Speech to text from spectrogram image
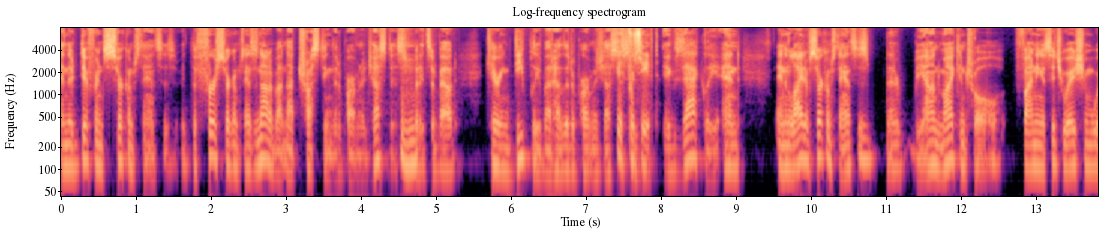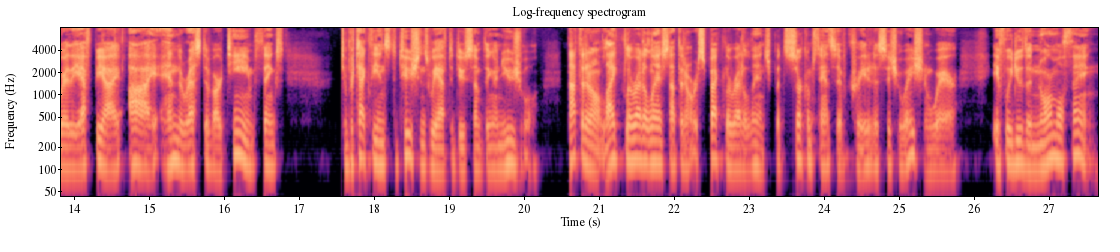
And they're different circumstances. The first circumstance is not about not trusting the Department of Justice, mm-hmm. but it's about caring deeply about how the Department of Justice is perceived. Is, exactly. And and in light of circumstances that are beyond my control, finding a situation where the FBI, I, and the rest of our team thinks to protect the institutions, we have to do something unusual. Not that I don't like Loretta Lynch, not that I don't respect Loretta Lynch, but circumstances have created a situation where if we do the normal thing,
